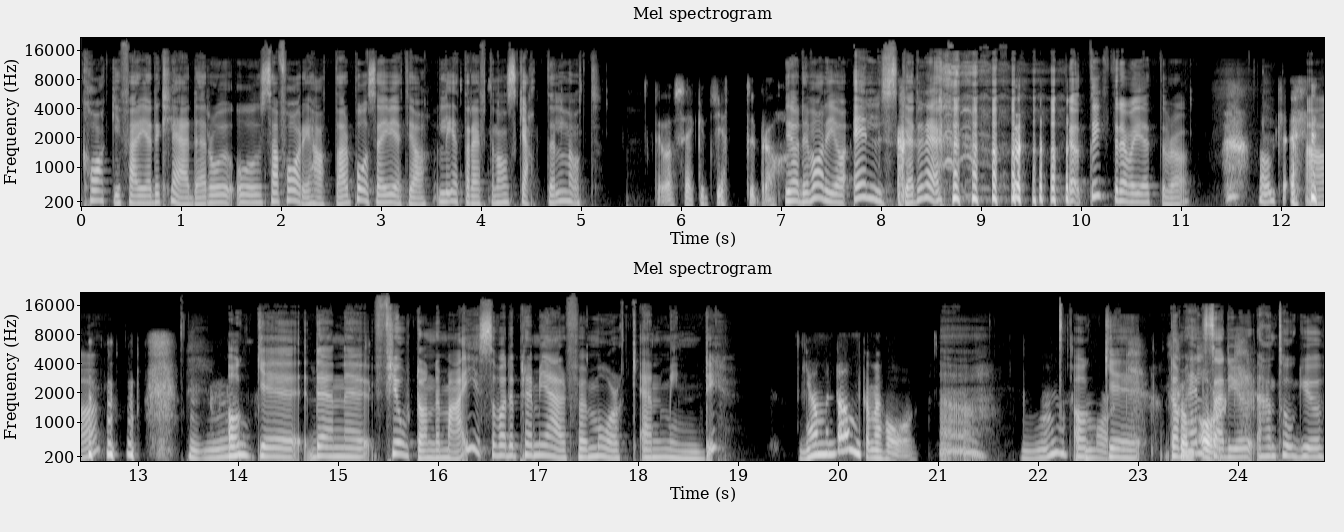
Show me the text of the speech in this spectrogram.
kakifärgade kläder och, och safarihattar på sig vet jag. Letade efter någon skatt eller något. Det var säkert jättebra. Ja, det var det. Jag älskade det. jag tyckte det var jättebra. Okej. Okay. Ja. Mm. Och eh, den 14 maj så var det premiär för Mork and Mindy. Ja, men de kommer jag ihåg. Ja. Mm. Och eh, de hälsade ju, han tog ju,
